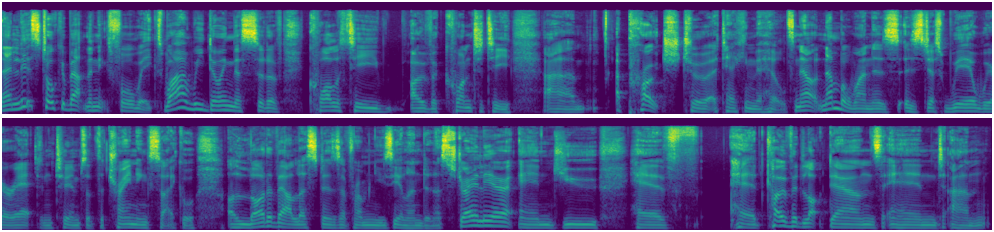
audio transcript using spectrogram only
and let's talk about the next four weeks. Why are we doing this sort of quality over quantity um, approach to attacking the hills? Now, number one is is just where we're at in terms of the training cycle. A lot of our listeners are from New Zealand and Australia, and you have had COVID lockdowns and um,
